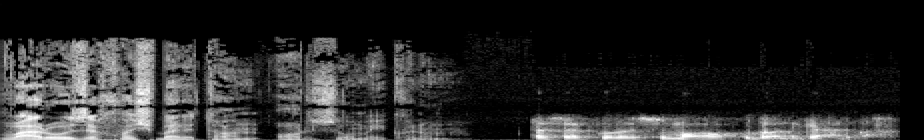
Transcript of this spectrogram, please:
و روز خوش برتان آرزو می کنم تشکر از شما خدا نگهدار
